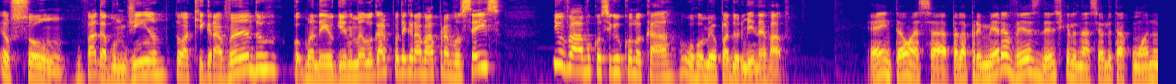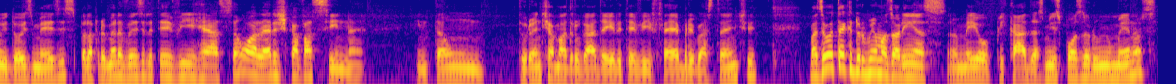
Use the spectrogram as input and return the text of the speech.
eu sou um vagabundinho, tô aqui gravando, mandei o Gui no meu lugar pra poder gravar para vocês. E o Vavo conseguiu colocar o Romeu pra dormir, né, Vavo? É, então, essa pela primeira vez, desde que ele nasceu, ele tá com um ano e dois meses, pela primeira vez ele teve reação alérgica à vacina. Então, durante a madrugada aí ele teve febre bastante. Mas eu até que dormi umas horinhas meio picadas, minha esposa dormiu menos,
